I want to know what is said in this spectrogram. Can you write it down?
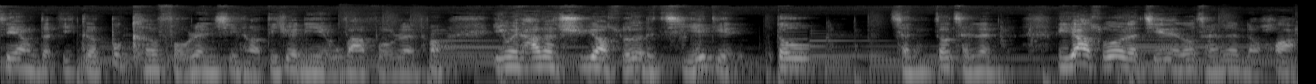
这样的一个不可否认性哈，的确你也无法否认哈，因为它的需要所有的节点都承都承认，你要所有的节点都承认的话，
